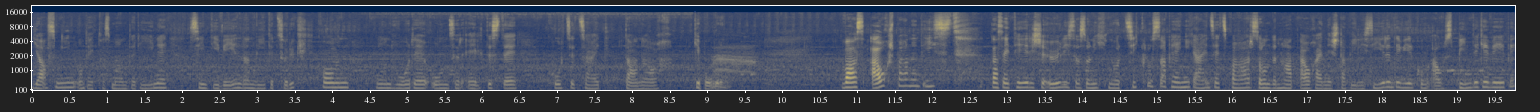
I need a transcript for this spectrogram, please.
Jasmin und etwas Mandarine sind die Wehen dann wieder zurückgekommen und wurde unser Älteste kurze Zeit danach geboren. Was auch spannend ist, das ätherische Öl ist also nicht nur zyklusabhängig einsetzbar, sondern hat auch eine stabilisierende Wirkung aufs Bindegewebe.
